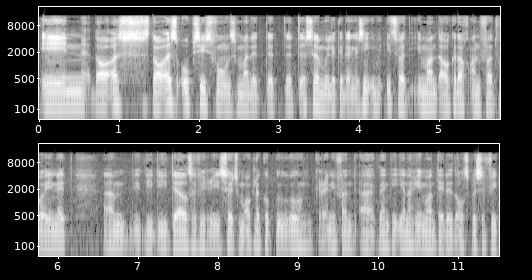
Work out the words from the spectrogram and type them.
en daar is daar is opsies vir ons, maar dit dit dit is 'n moeilike ding. Dit is nie iets wat iemand elke dag aanvat waar jy net ehm um, die die details of die research maklik op Google kry nie van uh, ek dink enige iemand het dit al spesifiek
